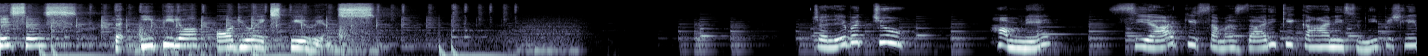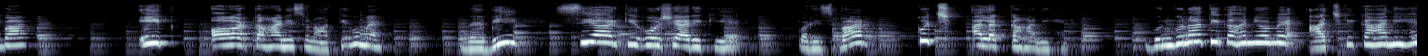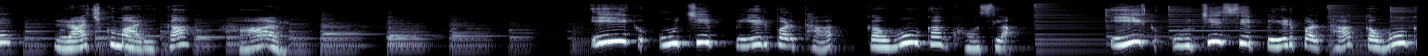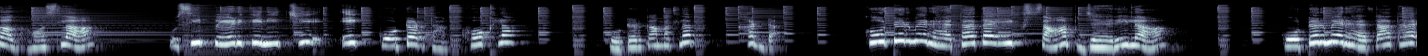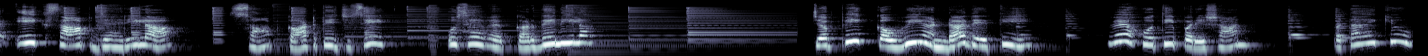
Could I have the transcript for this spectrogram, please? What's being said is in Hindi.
This is the Epilogue Audio Experience. चले बच्चों, हमने सियार की समझदारी की कहानी सुनी पिछली बार। एक और कहानी सुनाती हूँ मैं। वह भी सियार की होशियारी की है, पर इस बार कुछ अलग कहानी है। गुनगुनाती कहानियों में आज की कहानी है राजकुमारी का हार। एक ऊँचे पेड़ पर था कौवों का घोंसला। एक ऊँचे से पेड़ पर था कौवों का घोंसला। उसी पेड़ के नीचे एक कोटर था, खोखला। कोटर का मतलब खड्डा। कोटर में रहता था एक सांप जहरीला। कोटर में रहता था एक सांप जहरीला। सांप काट दे जिसे उसे वह कर दे नीला। जब भी कौवी अंडा देती, वह होती परेशान। पता है क्यों?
